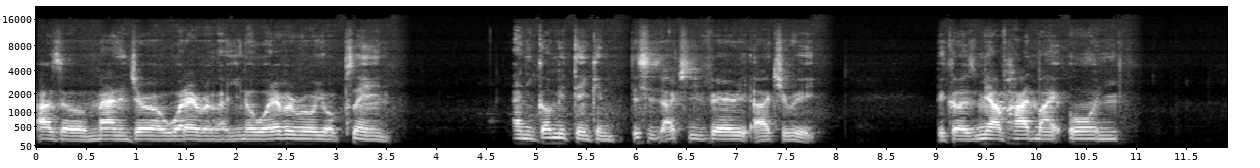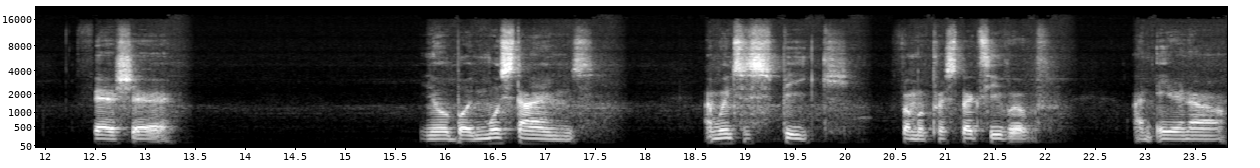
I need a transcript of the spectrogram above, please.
as a manager or whatever like you know whatever role you're playing. And it got me thinking this is actually very accurate. Because me I've had my own fair share you know but most times I'm going to speak from a perspective of an A&R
